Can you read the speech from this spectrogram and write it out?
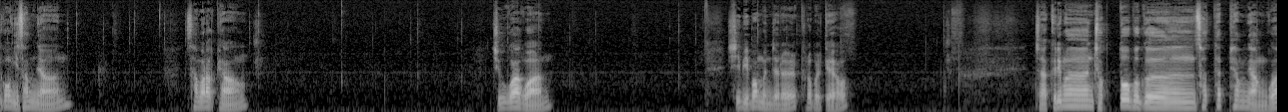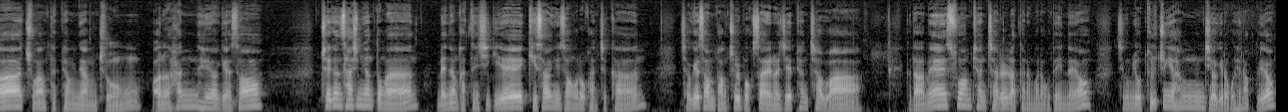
2023년 3월 학평 지구과학원 12번 문제를 풀어볼게요. 자, 그림은 적도 부근 서태평양과 중앙태평양 중 어느 한 해역에서 최근 40년 동안 매년 같은 시기에 기상위성으로 관측한 적외선 방출 복사 에너지의 편차와 그 다음에 수원 편차를 나타낸 거라고 되어 있네요. 지금 요 둘 중에 한 지역이라고 해놨고요.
